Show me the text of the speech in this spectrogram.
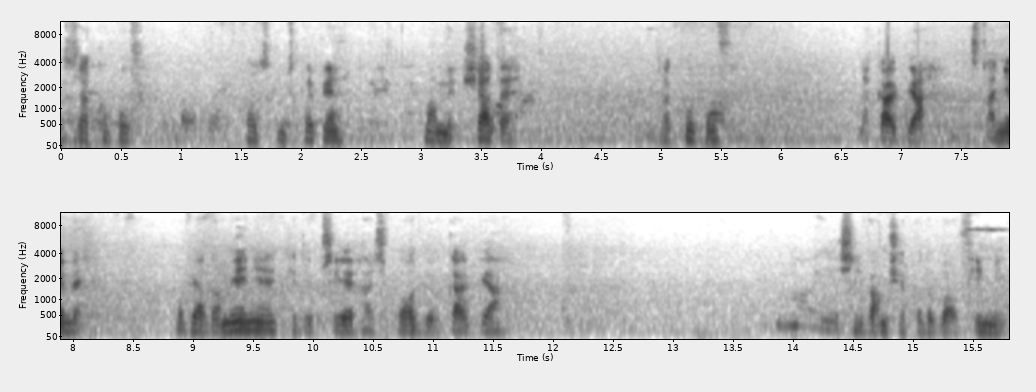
z zakupów w polskim sklepie. Mamy siatę zakupów. Na karpia dostaniemy powiadomienie, kiedy przyjechać po odbiór karpia. No i jeśli Wam się podobał filmik,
